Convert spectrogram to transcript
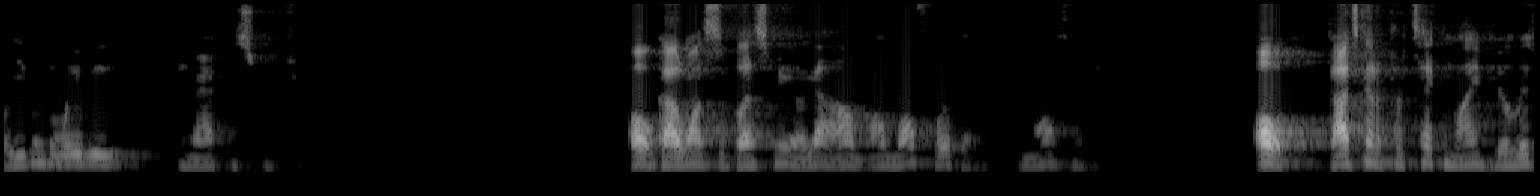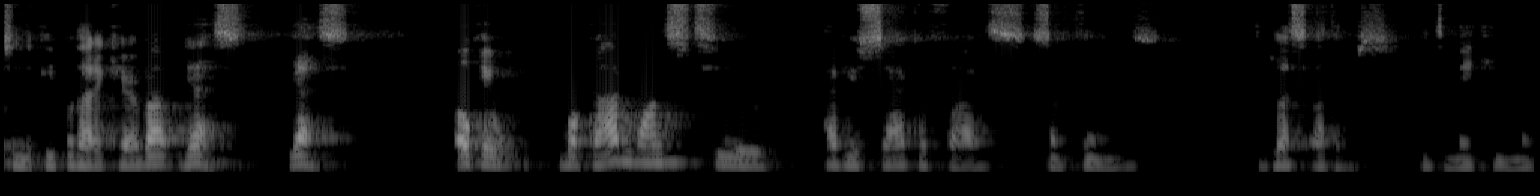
or even the way we interact with Scripture. Oh, God wants to bless me? Oh, yeah, I'm, I'm all for that. I'm all for that. Oh, God's going to protect my village and the people that I care about? Yes, yes. Okay, well, God wants to have you sacrifice some things bless others and to make Him known.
